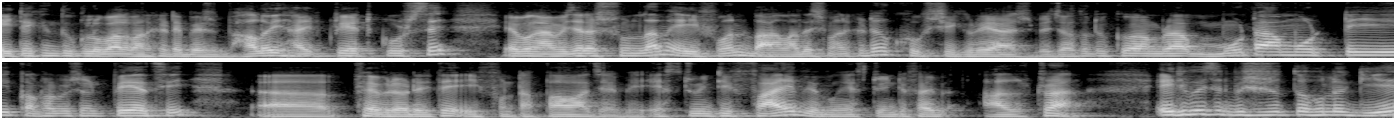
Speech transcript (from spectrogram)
এইটা কিন্তু গ্লোবাল মার্কেটে বেশ ভালোই হাইপ ক্রিয়েট করছে এবং আমি যারা শুনলাম, এই ফোন বাংলাদেশ মার্কেটেও খুব শীঘ্রই আসবে। যতটুকু আমরা মোটামুটি কনফার্মেশন পেয়েছি ফেব্রুয়ারিতে এই ফোনটা পাওয়া যাবে এস টোয়েন্টি ফাইভ এবং এস টোয়েন্টি ফাইভ আলট্রা এই ডিভাইসের বিশেষত্ব হলো গিয়ে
